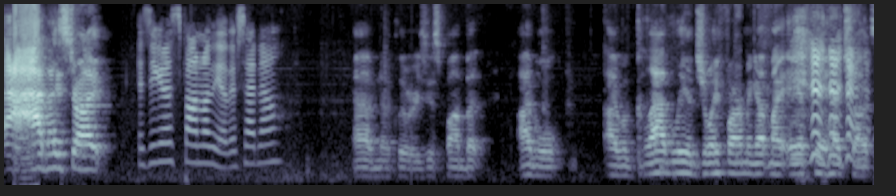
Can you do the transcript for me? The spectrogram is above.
Ah, nice try. Is he gonna spawn on the other side now? I have no clue where he's gonna spawn, but I will. I will gladly enjoy farming up my AFK headshots.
